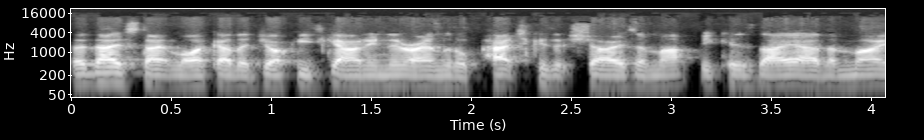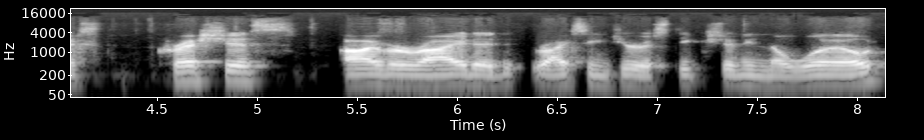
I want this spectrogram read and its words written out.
they just don't like other jockeys going in their own little patch because it shows them up because they are the most precious, overrated racing jurisdiction in the world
